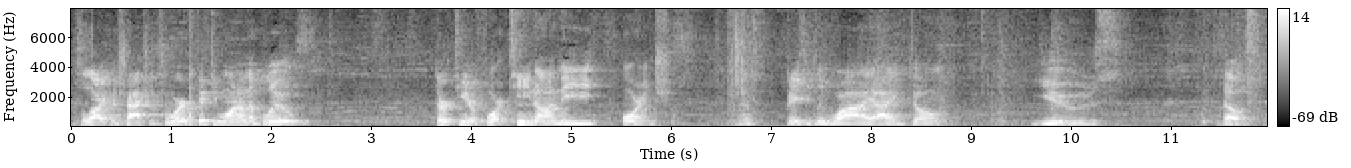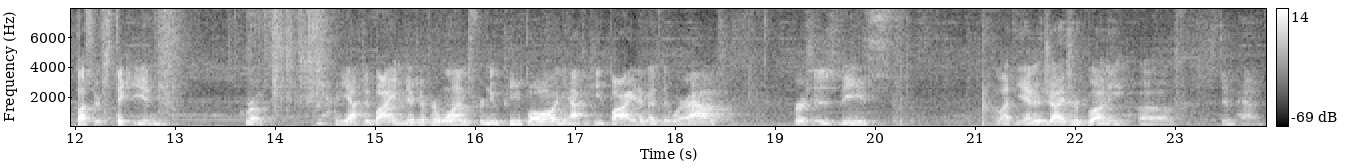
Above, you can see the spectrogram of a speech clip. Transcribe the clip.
it's a lot of contraction. So we're at 51 on the blue, 13 or 14 on the orange. And that's basically why I don't use those. Plus they're sticky and gross. Yeah. And you have to buy different ones for new people and you have to keep buying them as they wear out. Versus these are like the Energizer Bunny of stim pads.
